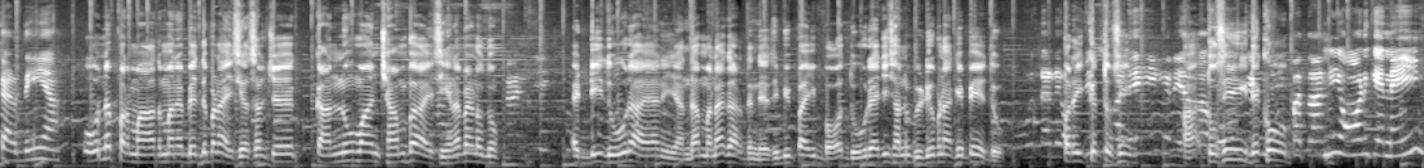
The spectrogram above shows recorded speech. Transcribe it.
ਕਰਦੀ ਆ। ਉਹ ਨਾ ਪਰਮਾਤਮਾ ਨੇ ਵਿਦ ਬਣਾਈ ਸੀ ਅਸਲ 'ਚ ਕਾਨੂੰਵਾਨ ਛੰਭ ਆਏ ਸੀ ਹਨਾ ਭੈਣ ਉਦੋਂ। ਐਡੀ ਦੂਰ ਆਇਆ ਨਹੀਂ ਜਾਂਦਾ ਮਨਾ ਕਰ ਦਿੰਦੇ ਸੀ ਵੀ ਭਾਈ ਬਹੁਤ ਦੂਰ ਹੈ ਜੀ ਸਾਨੂੰ ਵੀਡੀਓ ਬਣਾ ਕੇ ਭੇਜ ਦਿਓ। ਪਰ ਇੱਕ ਤੁਸੀਂ ਹਾਂ ਤੁਸੀਂ ਦੇਖੋ ਪਤਾ ਨਹੀਂ ਆਉਣਗੇ ਨਹੀਂ।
